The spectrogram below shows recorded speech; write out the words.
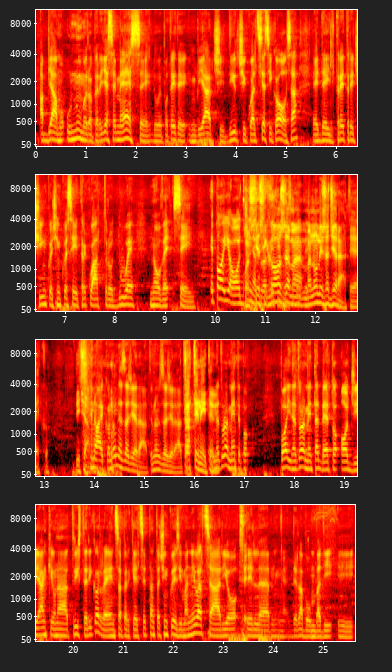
abbiamo un numero per gli sms dove potete inviarci, dirci qualsiasi cosa ed è il 335 5634 296 e poi oggi qualsiasi cosa ma, ma non esagerate ecco diciamo. No, ecco, non esagerate, non esagerate. Trattenetevi. E naturalmente po- poi naturalmente Alberto oggi è anche una triste ricorrenza perché è il 75 anniversario sì. del, mm, della bomba di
